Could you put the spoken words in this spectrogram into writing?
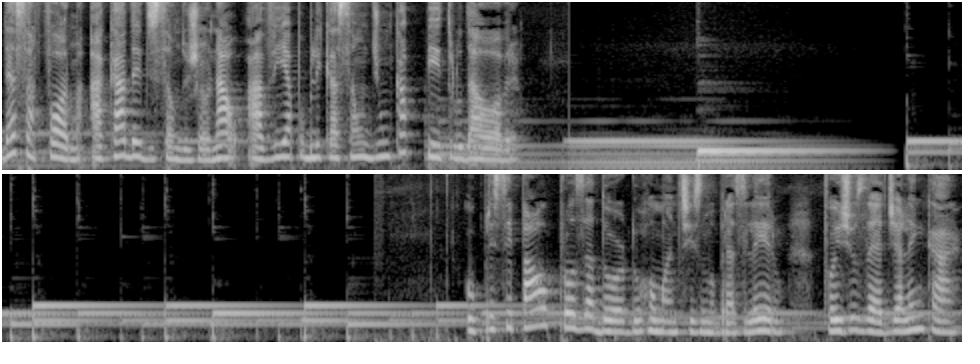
Dessa forma, a cada edição do jornal havia a publicação de um capítulo da obra. O principal prosador do romantismo brasileiro foi José de Alencar,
